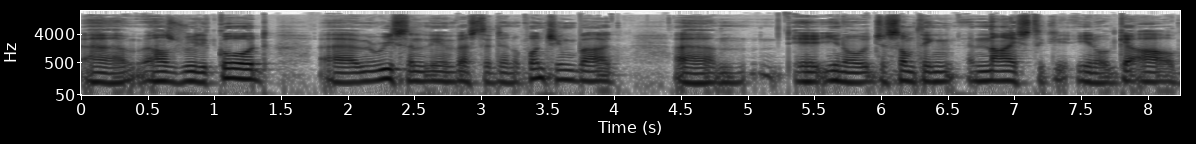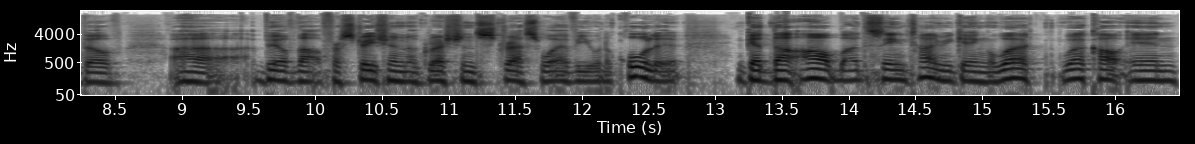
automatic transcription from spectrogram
um, that was really good. Uh, recently invested in a punching bag. Um, it, you know, just something nice to you know get out a bit of uh, a bit of that frustration, aggression, stress, whatever you want to call it. Get that out, but at the same time, you're getting a work workout in.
